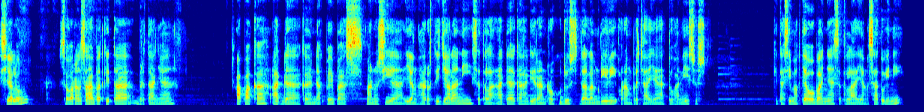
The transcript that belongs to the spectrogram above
Shalom, seorang sahabat kita bertanya, apakah ada kehendak bebas manusia yang harus dijalani setelah ada kehadiran roh kudus dalam diri orang percaya Tuhan Yesus? Kita simak jawabannya setelah yang satu ini.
